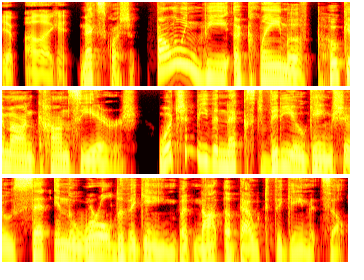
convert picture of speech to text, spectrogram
Yep, I like it. Next question. Following the acclaim of Pokemon Concierge, what should be the next video game show set in the world of the game, but not about the game itself?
